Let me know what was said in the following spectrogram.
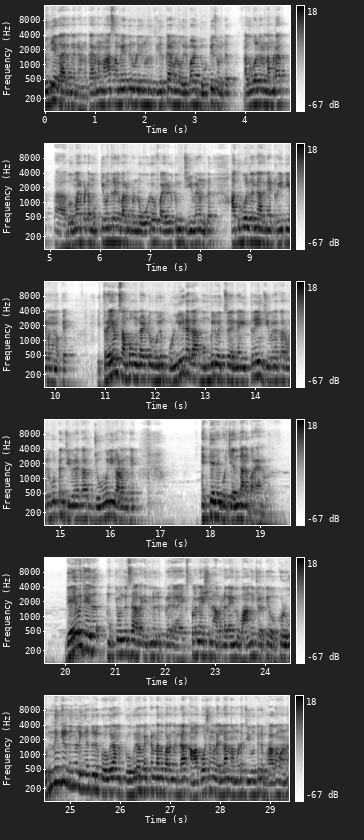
വലിയ കാര്യം തന്നെയാണ്. കാരണം ആ സമയത്തിനുള്ളിൽ നിങ്ങൾക്ക് തീർക്കാനുള്ള ഒരുപാട് ഡ്യൂട്ടീസ് ഉണ്ട്. അതുപോലെ തന്നെ നമ്മുടെ ബഹുമാനപ്പെട്ട മുഖ്യമന്ത്രി തന്നെ പറഞ്ഞിട്ടുണ്ട് ഓരോ ഫയലുകൾക്കും ജീവനുണ്ട്. അതുപോലെ തന്നെ അതിനെ ട്രീറ്റ് ചെയ്യണമെന്നൊക്കെ. ഇത്രയും സംഭവം ഉണ്ടായിട്ട് പോലും പുള്ളിയുടെ മുമ്പിൽ വെച്ച് തന്നെ ഇത്രയും ജീവനക്കാർ ഒരു കൂട്ടം ജീവനക്കാർ ജോലി കളഞ്ഞ് എത്തിയതിനെ കുറിച്ച് എന്താണ് പറയാനുള്ളത്? ദയവ് ചെയ്ത് മുഖ്യമന്ത്രി സാറ് ഇതിനൊരു എക്സ്പ്ലനേഷൻ അവരുടെ കയ്യിൽ നിന്ന് വാങ്ങിച്ചെടുത്തേ ഒക്കുള്ളൂ. ഒന്നെങ്കിൽ നിങ്ങൾ ഇങ്ങനത്തെ ഒരു പ്രോഗ്രാം പ്രോഗ്രാം വെക്കണ്ടെന്ന് പറയുന്നില്ല ആഘോഷങ്ങളെല്ലാം നമ്മുടെ ജീവിതത്തിന്റെ ഭാഗമാണ്.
